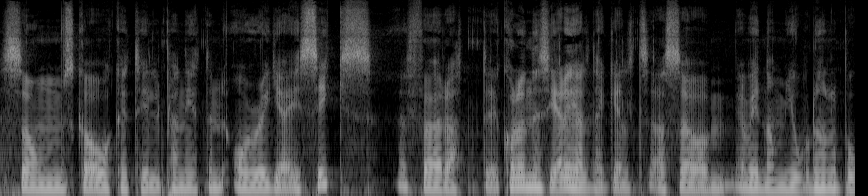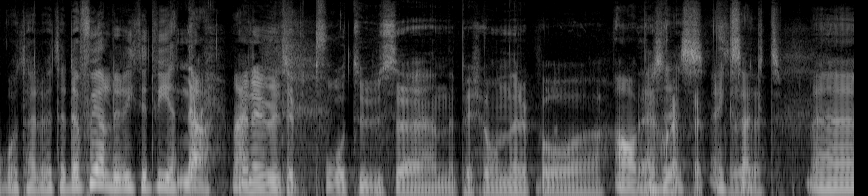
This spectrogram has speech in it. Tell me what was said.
som ska åka till planeten Origai 6 för att eh, kolonisera helt enkelt. Alltså, jag vet inte om jorden håller på att gå åt helvete. Det får jag aldrig riktigt veta. Nej, men det är väl typ 2000 personer på Ja, det här precis. skeppet. Exakt. Eh,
